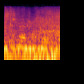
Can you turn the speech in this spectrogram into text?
Team's turret has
